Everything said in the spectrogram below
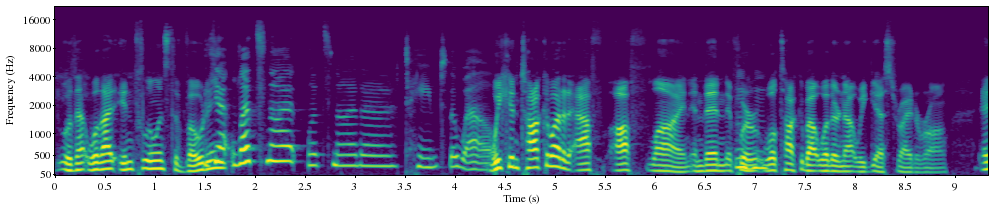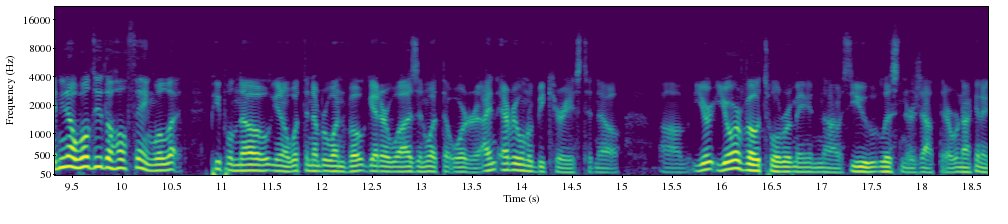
will that will that influence the voting? Yeah, let's not let's not uh taint the well. We can talk about it off offline, and then if we're Mm-hmm. we'll talk about whether or not we guessed right or wrong. And you know, we'll do the whole thing. We'll let people know, you know, what the number one vote getter was and what the order. I, everyone would be curious to know. Um, your your votes will remain anonymous. You listeners out there, we're not going to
